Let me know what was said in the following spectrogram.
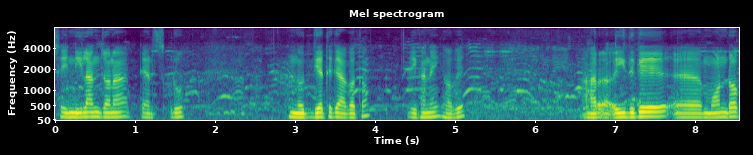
সেই নীলাঞ্জনা ড্যান্স গ্রুপ নদিয়া থেকে আগত, এখানেই হবে। আর এইদিকে মণ্ডপ,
